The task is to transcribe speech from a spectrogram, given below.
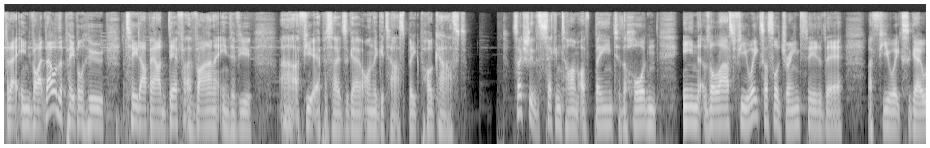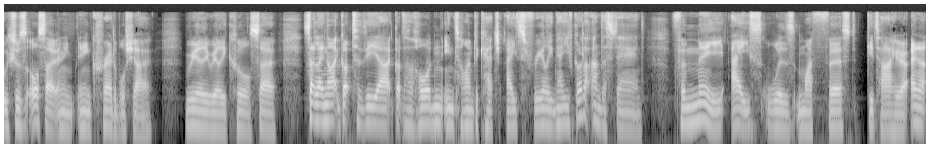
for that invite. They were the people who teed up our Deaf Havana interview uh, a few episodes ago on the Guitar Speak podcast. It's actually the second time I've been to the Hordern in the last few weeks. I saw Dream Theater there a few weeks ago, which was also an, an incredible show. Really, really cool. So Saturday night got to the uh, got to the Hordern in time to catch Ace Frehley. Now you've got to understand, for me, Ace was my first guitar hero, and uh,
